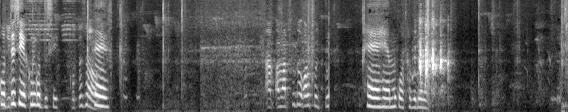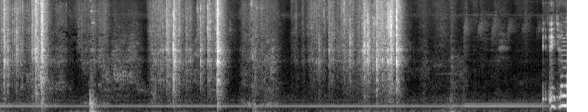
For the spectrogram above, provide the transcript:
করতেছি এখন করতেছি। করতেছো? হ্যাঁ। আমার শুধু অল্প একটু। হ্যাঁ হ্যাঁ আমি কথা বলি না। এইখানে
